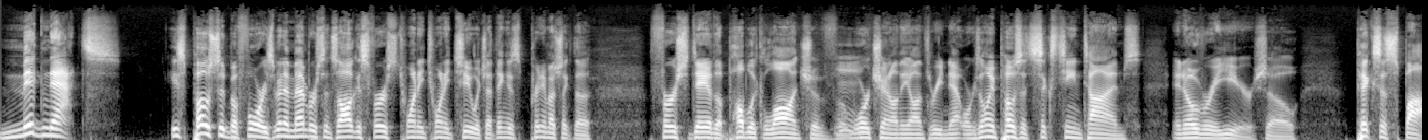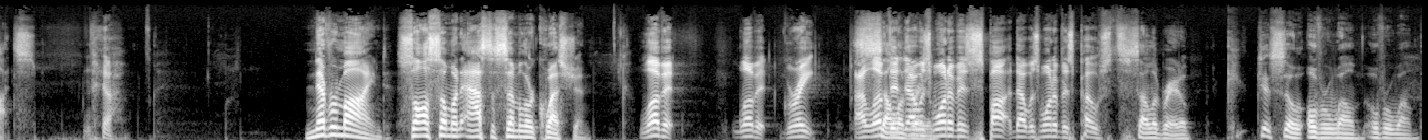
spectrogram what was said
Mignats. He's posted before. He's been a member since August 1st, 2022, which I think is pretty much like the first day of the public launch of mm. War Chant on the On3 network. He's only posted 16 times in over a year. So picks his spots. Yeah. Never mind. Saw someone ask a similar question. Love it. Love it. Great. I loved it. That was one of his spot. That was one of his posts. Celebrate him. Just so overwhelmed. Overwhelmed.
